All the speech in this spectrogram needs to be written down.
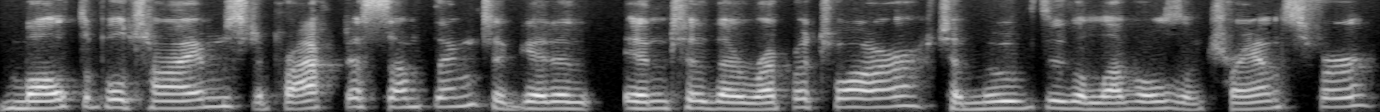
multiple times to practice something to get it into their repertoire to move through the levels of transfer.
